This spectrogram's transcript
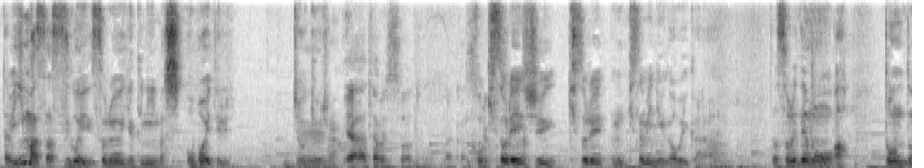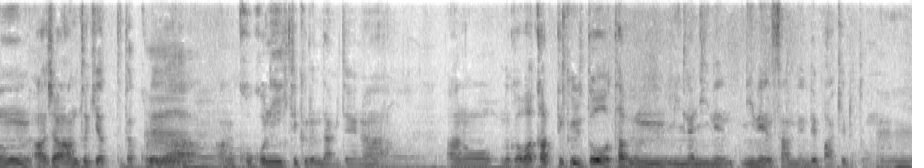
多分今さすごいそれを逆に今し覚えてる状況じゃん。いやー多分そうだと思う。なんかこう基礎練習基礎練ん？基礎メニューが多いから,、それでもうあどんどんあじゃああの時やってたこれが、うん。あのここに生きてくるんだみたいな、あののが分かってくると多分みんな2年2年3年で化けると思う、うん。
